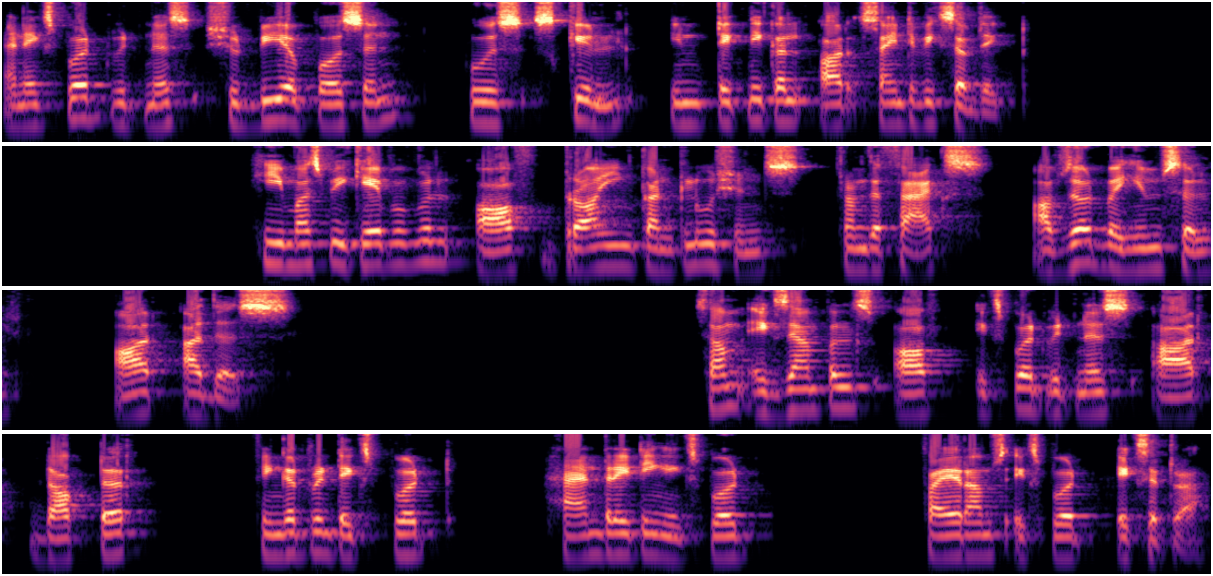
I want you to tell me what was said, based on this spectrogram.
An expert witness should be a person who is skilled in technical or scientific subject. He must be capable of drawing conclusions from the facts observed by himself or others. Some examples of expert witness are doctor, fingerprint expert, handwriting expert, firearms expert, etc.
